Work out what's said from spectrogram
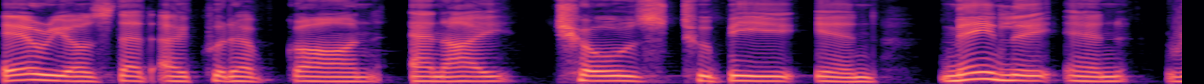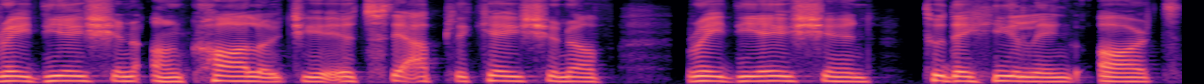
areas that I could have gone, and I chose to be in mainly in radiation oncology. It's the application of radiation to the healing arts.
